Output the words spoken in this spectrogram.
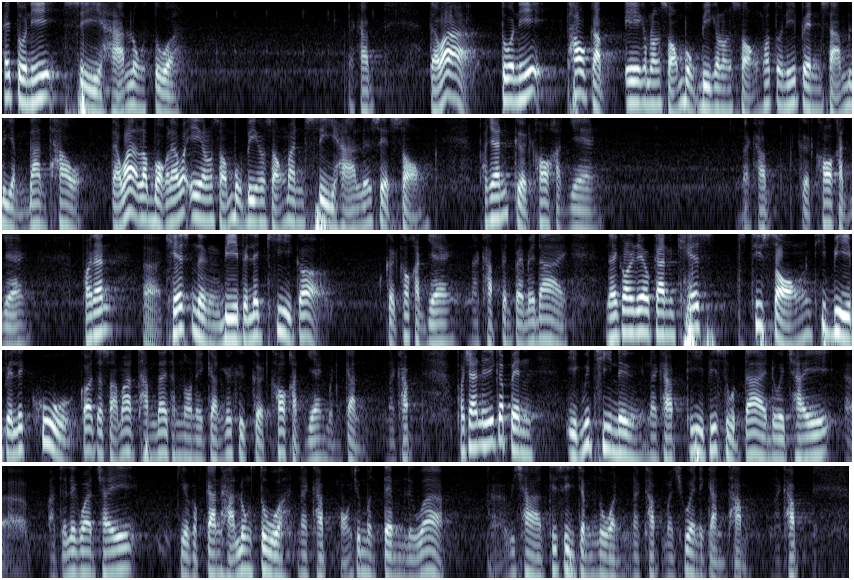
ไอ้ตัวนี้ 4 หารลงตัวนะครับแต่ว่าตัวนี้เท่ากับ a กำลัง2บวก b กำลัง2เพราะตัวนี้เป็นสามเหลี่ยมด้านเท่า แต่ว่าเราบอกแล้วว่า a กำลัง2บวก b กำลัง2มัน 4 หารหรือเศษ 2 เพราะฉะนั้นเกิดข้อขัดแย้งนะครับเกิดข้อขัดแย้ง เพราะฉะนั้นเเคส 1 b เป็นเลขคี่ก็เกิดข้อขัดแย้งนะครับเป็นไปไม่ได้ ในกรณีเดียวกันเคสที่ 2 ที่ b เป็นเลขคู่ ก็จะสามารถทำได้ทำนองในกันก็คือเกิดข้อขัดแย้งเหมือนกัน นะครับเพราะฉะนั้นอันนี้ก็เป็นอีกวิธีหนึ่งนะครับที่พิสูจน์ได้โดยใช้อาจจะเรียกว่าใช้เกี่ยวกับการหารลงตัวนะครับของจำนวนเต็มหรือว่าวิชาทฤษฎีจำนวนนะครับมาช่วยในการทำนะครับ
